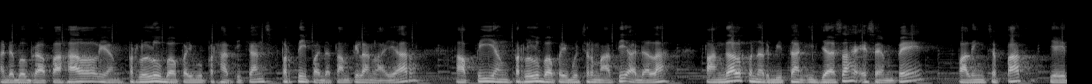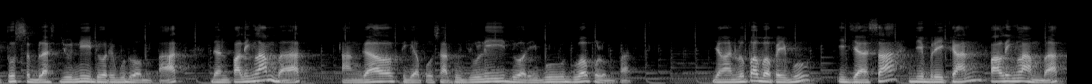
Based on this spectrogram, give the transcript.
ada beberapa hal yang perlu Bapak Ibu perhatikan seperti pada tampilan layar, tapi yang perlu Bapak Ibu cermati adalah tanggal penerbitan ijazah SMP paling cepat yaitu 11 Juni 2024 dan paling lambat tanggal 31 Juli 2024. Jangan lupa Bapak Ibu, ijazah diberikan paling lambat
